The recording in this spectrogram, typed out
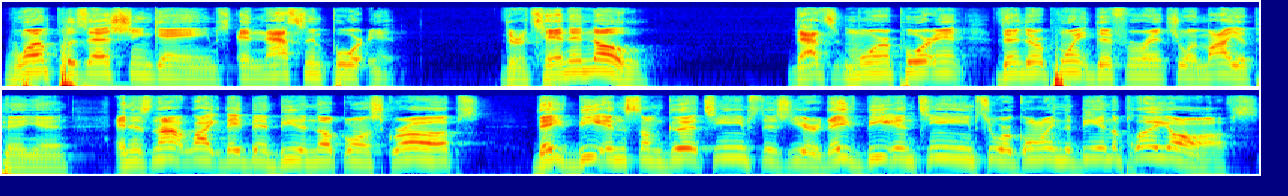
one possession games, and that's important. They're 10 and 0. That's more important than their point differential, in my opinion. And it's not like they've been beating up on scrubs. They've beaten some good teams this year. They've beaten teams who are going to be in the playoffs.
